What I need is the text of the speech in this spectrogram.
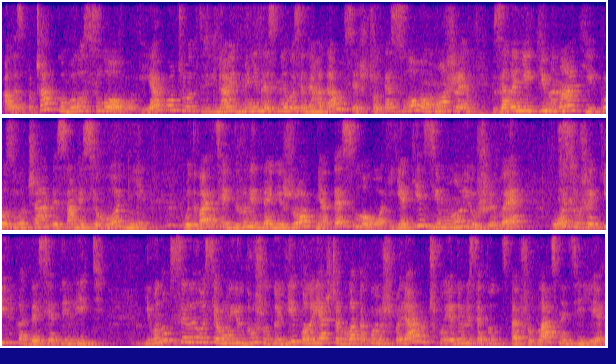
Але спочатку було слово. І я хочу, от навіть мені не снилося, не гадалося, що те слово може в зеленій кімнаті прозвучати саме сьогодні, у 22-й день жовтня, те слово, яке зі мною живе ось уже кілька десятиліть. І воно вселилося в мою душу тоді, коли я ще була такою школярочкою, я дивлюся, тут старшокласниці є.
